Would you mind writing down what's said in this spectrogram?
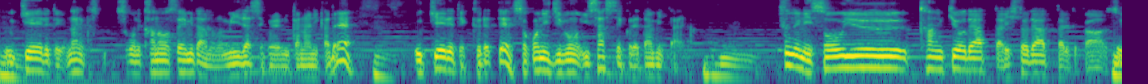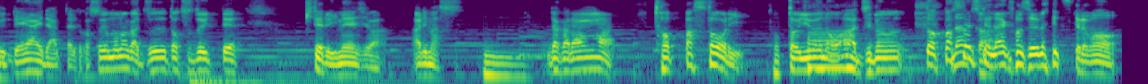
うん。受け入れて、何かそこに可能性みたいなものを見出してくれるか何かで、受け入れてくれて、そこに自分をいさしてくれたみたいな。うん。常にそういう環境であったり、人であったりとか、そういう出会いであったりとか、そういうものがずっと続いてきてるイメージはあります。うん。だから、突破ストーリーというのは自分、突破ストーリーじゃないかもしれないですけども、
